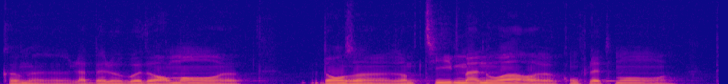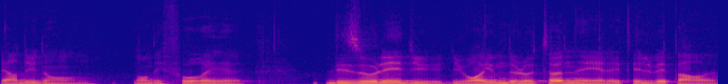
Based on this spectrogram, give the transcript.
comme euh, La Belle au Bois dormant, euh, dans un, petit manoir euh, complètement perdu dans, des forêts désolées du, royaume de l'automne et elle a été élevée par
